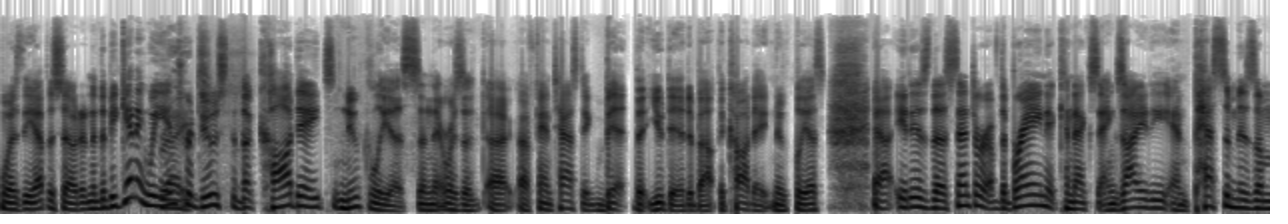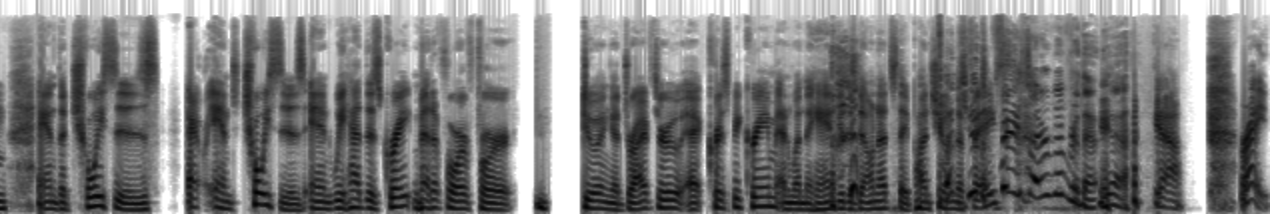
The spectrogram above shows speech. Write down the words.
was the episode, and in the beginning we Right. introduced the caudate nucleus, and there was a, a, a fantastic bit that you did about the caudate nucleus. Uh, it is the center of the brain. It connects anxiety and pessimism and the choices uh, and choices. And we had this great metaphor for doing a drive-through at Krispy Kreme, and when they hand you the donuts, they punch you in the Punch you face. I remember that. Yeah. Yeah. Right.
